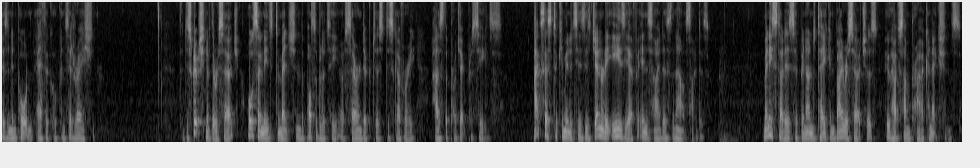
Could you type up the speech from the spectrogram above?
is an important ethical consideration. The description of the research also needs to mention the possibility of serendipitous discovery as the project proceeds. Access to communities is generally easier for insiders than outsiders. Many studies have been undertaken by researchers who have some prior connections.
